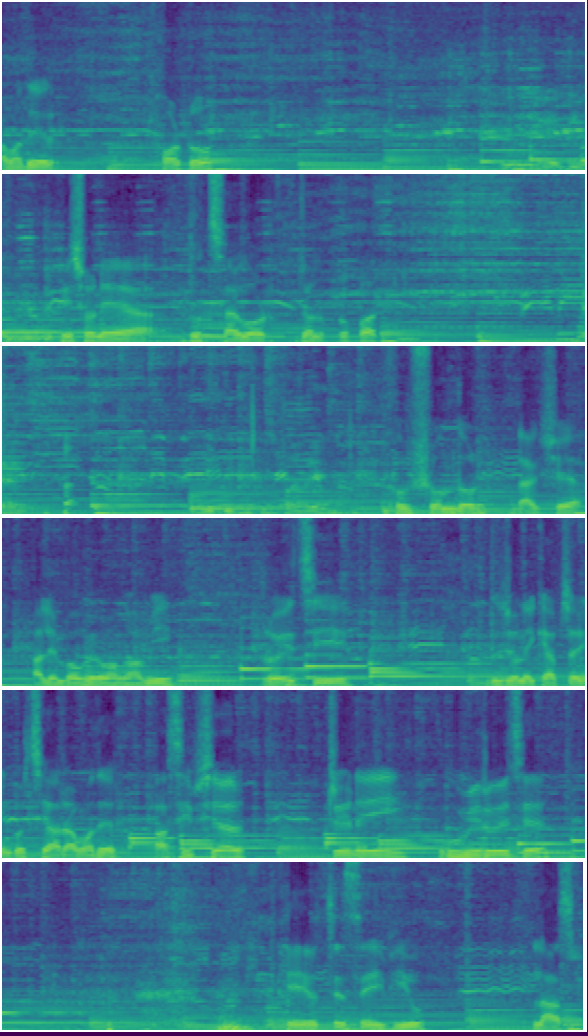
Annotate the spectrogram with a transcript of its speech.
আমাদের ফটো পেছনে দুধসাগর জলপ্রপাত। খুব সুন্দর লাগছে আলিমবাবু এবং আমি রয়েছি। দুজনে ক্যাপচারিং করছি আর আমাদের আসিফ স্যার ট্রেনেই ঘুমিয়ে রয়েছে। এই হচ্ছে সেই ভিউ লাস্ট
